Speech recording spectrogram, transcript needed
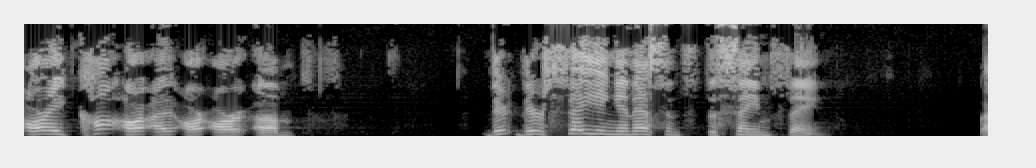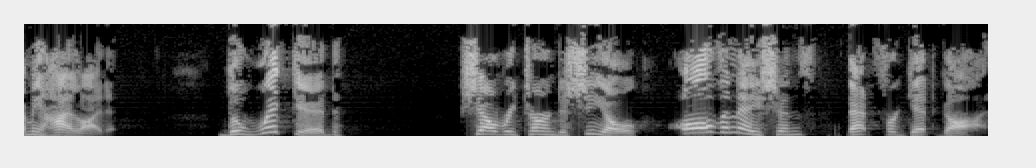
are a are are, are um, they're, they're saying in essence the same thing. Let me highlight it. The wicked shall return to Sheol all the nations that forget God.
